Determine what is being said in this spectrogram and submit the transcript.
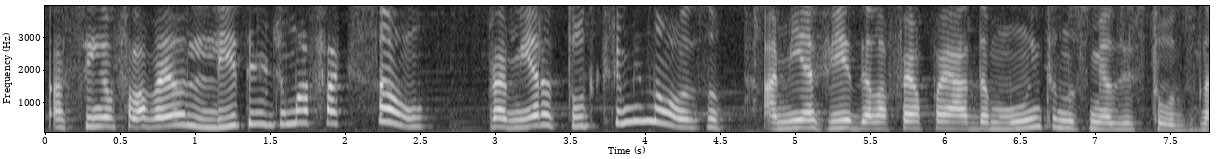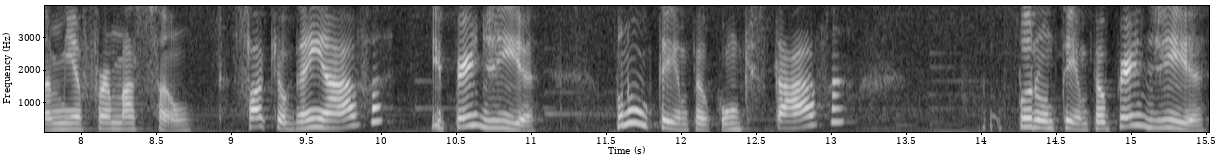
assim, eu falava, é o líder de uma facção. Para mim era tudo criminoso. A minha vida ela foi apoiada muito nos meus estudos, na minha formação. Só que eu ganhava e perdia. Por um tempo eu conquistava, por um tempo eu perdia.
